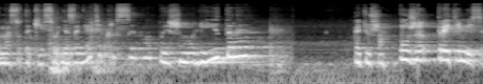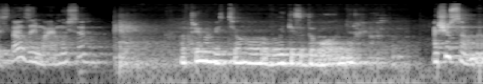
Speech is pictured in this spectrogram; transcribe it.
у нас отакі сьогодні заняття красиво. Пишемо літери. Катюша, ми вже третій місяць да, займаємося. Отримав від цього велике задоволення. А що саме?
